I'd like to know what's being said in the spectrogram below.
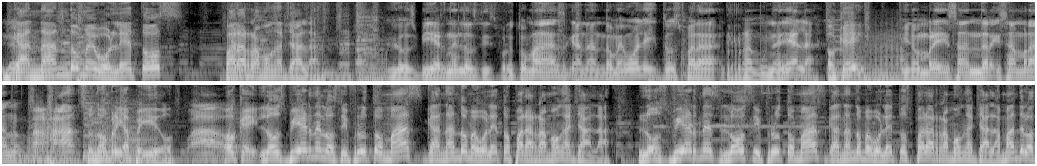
Ganándome boletos para Ramón Ayala. Los viernes los disfruto más ganándome boletos para Ramón Ayala. ¿Ok? Mi nombre es Andrés Zambrano. Ajá, su nombre y apellido. Wow. Ok, los viernes los disfruto más ganándome boletos para Ramón Ayala. Los viernes los disfruto más ganándome boletos para Ramón Ayala. Mándelo a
